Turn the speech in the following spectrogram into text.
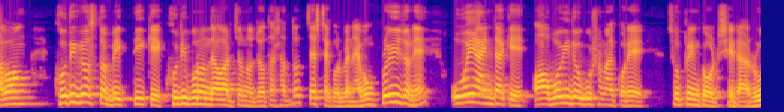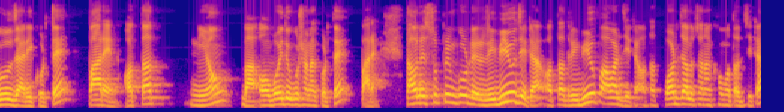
এবং ক্ষতিগ্রস্ত ব্যক্তিকে ক্ষতিপূরণ দেওয়ার জন্য যথাসাধ্য চেষ্টা করবেন এবং প্রয়োজনে ওই আইনটাকে অবৈধ ঘোষণা করে সুপ্রিম কোর্ট সেটা রুল জারি করতে পারেন, অর্থাৎ নিয়ম বা অবৈধ ঘোষণা করতে পারেন। তাহলে সুপ্রিম কোর্টের রিভিউ যেটা, অর্থাৎ রিভিউ পাওয়ার যেটা, অর্থাৎ পর্যালোচনা ক্ষমতা যেটা,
